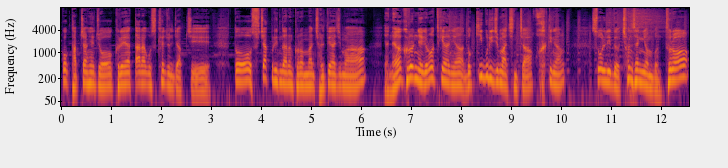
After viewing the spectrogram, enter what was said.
꼭 답장해줘. 그래야 딸하고 스케줄 잡지. 또 수작 부린다는 그런 말 절대 하지 마 야 내가 그런 얘기를 어떻게 하냐. 너 끼부리지 마 진짜. 확 그냥. 솔리드 천생연분. 들어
